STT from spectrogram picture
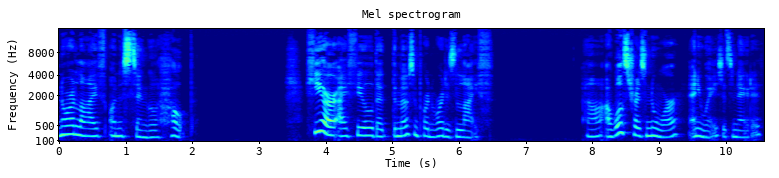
Nor life on a single hope. Here, I feel that the most important word is life. Uh, I will stress nor, anyways, it's a negative.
